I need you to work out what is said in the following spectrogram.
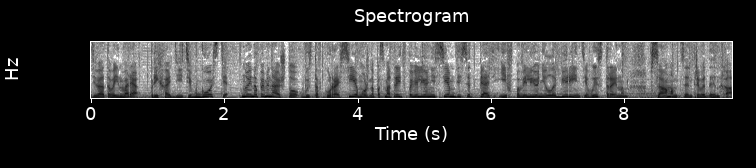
29 января. Приходите в гости. Ну и напоминаю, что выставку «Россия» можно посмотреть в павильоне 75 и в павильоне «Лабиринте», выстроенном в самом центре ВДНХ.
